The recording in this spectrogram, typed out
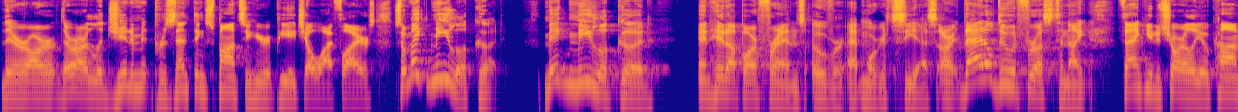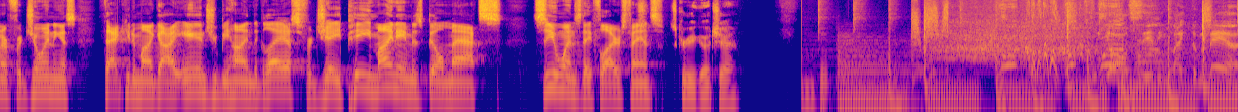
there are there are legitimate presenting sponsor here at PHLY Flyers. So make me look good. Make me look good and hit up our friends over at Mortgage CS. All right, that'll do it for us tonight. Thank you to Charlie O'Connor for joining us. Thank you to my guy Andrew behind the glass for JP. My name is Bill Matz. See you Wednesday, Flyers fans. Screw you, Gochia. We all silly like the mayor.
